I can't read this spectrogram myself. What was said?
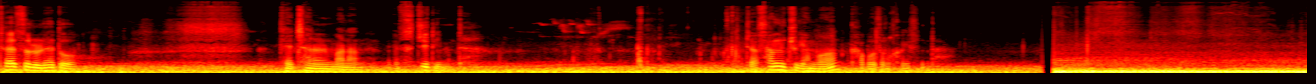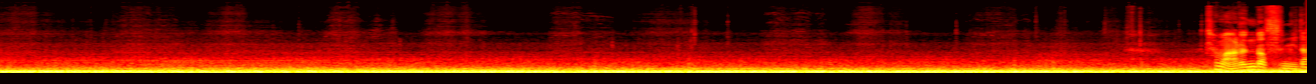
세수를 해도 괜찮을 만한 수질입니다. 자, 상류 쪽에 한번 가보도록 하겠습니다. 참 아름답습니다.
